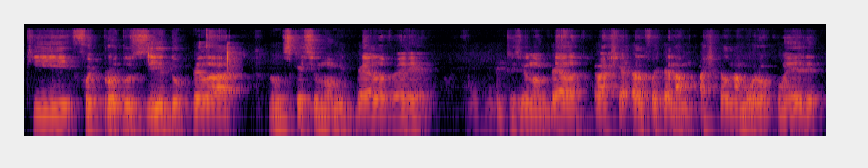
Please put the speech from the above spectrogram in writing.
que foi produzido pela. Não esqueci o nome dela, velho. Uhum. Não esqueci o nome dela. Eu acho que ela foi até. nam- Acho que ela namorou com ele.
